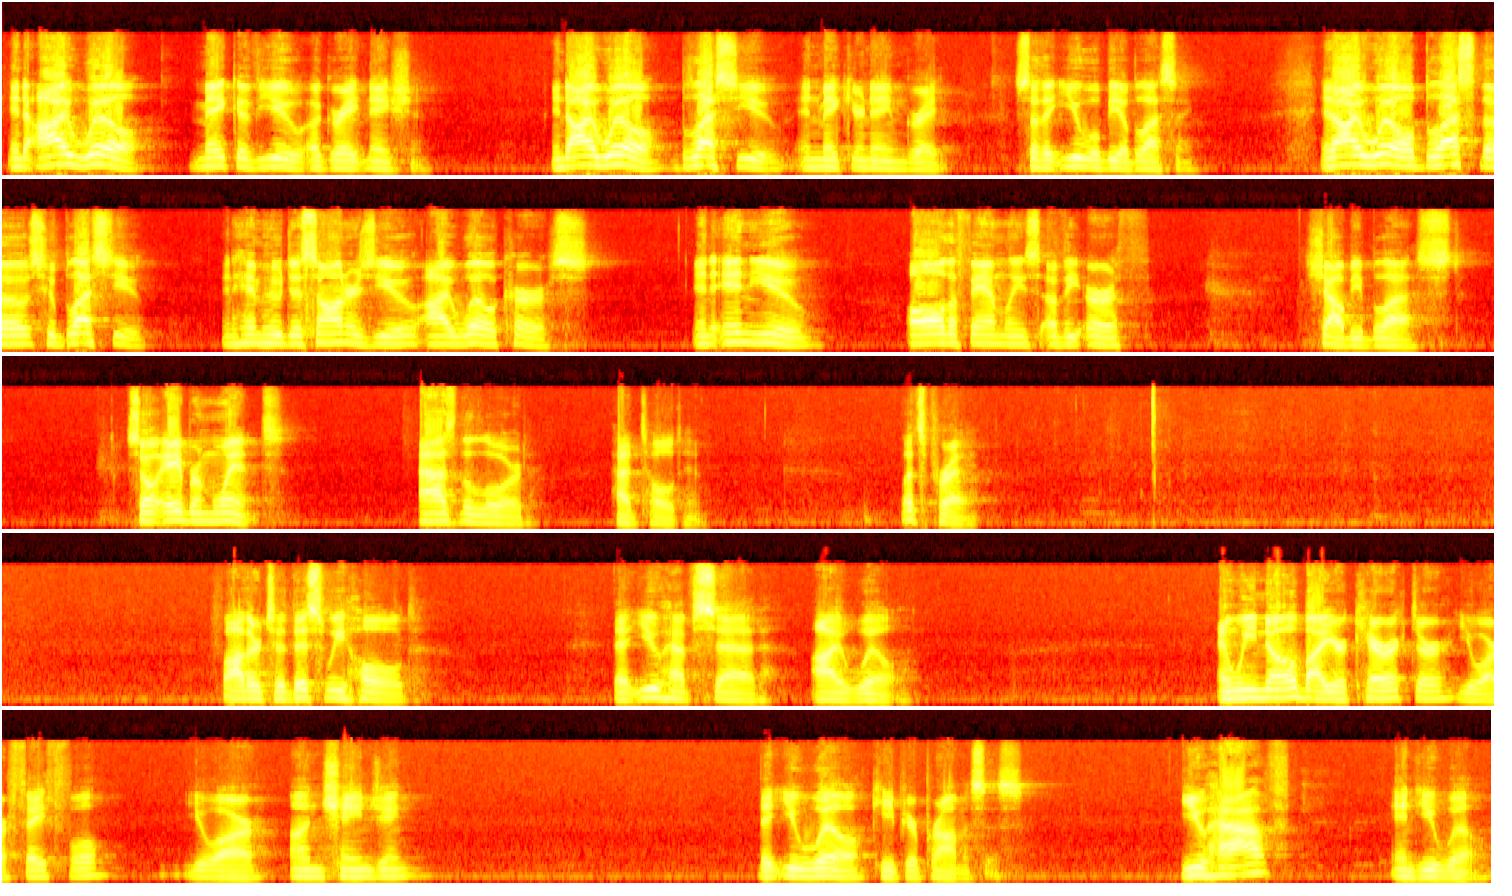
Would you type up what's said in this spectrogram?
and I will make of you a great nation. And I will bless you and make your name great, so that you will be a blessing. And I will bless those who bless you, and him who dishonors you I will curse. And in you all the families of the earth shall be blessed. So Abram went as the Lord had told him. Let's pray. Father, to this we hold that you have said, I will. And we know by your character you are faithful, you are unchanging, that you will keep your promises. You have, and you will.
